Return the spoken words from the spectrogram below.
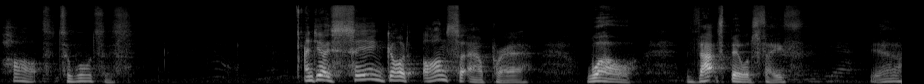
heart towards us. And you know, seeing God answer our prayer, whoa, that builds faith. Yeah.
